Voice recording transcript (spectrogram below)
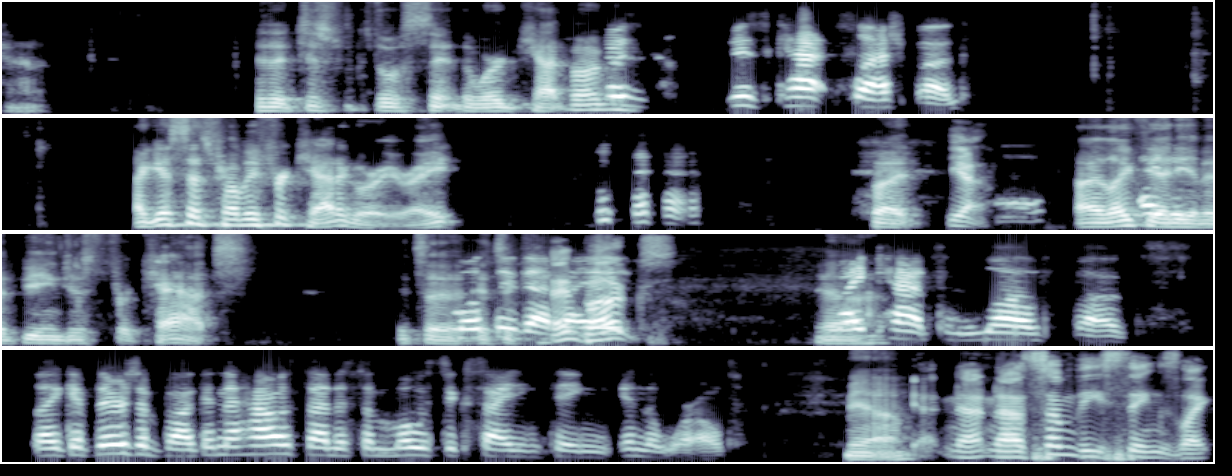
Cat. Is it just the, the word cat bug? There's- it's cat slash bug I guess that's probably for category, right? But Yeah. I like the just- idea of it being just for cats. It's a, it's a, that and my- bugs. my cats love bugs like if there's a bug in the house that is the most exciting thing in the world yeah, Yeah, now, now some of these things like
